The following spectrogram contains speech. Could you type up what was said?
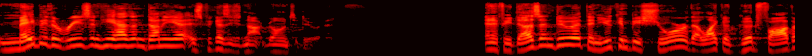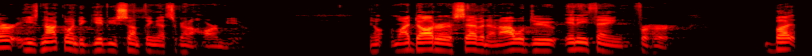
maybe the reason He hasn't done it yet is because He's not going to do it. And if He doesn't do it, then you can be sure that, like a good father, He's not going to give you something that's going to harm you. You know, my daughter is seven, and I will do anything for her, but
